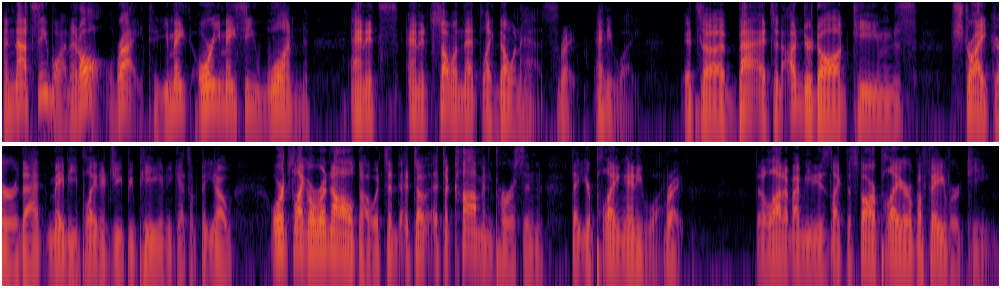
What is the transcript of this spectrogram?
and not see one at all. Right. You may or you may see one and it's and it's someone that like no one has. Right. Anyway. It's a ba- it's an underdog team's striker that maybe he played a GPP and he gets a you know or it's like a Ronaldo. It's a it's a it's a common person that you're playing anyway. Right. that a lot of I mean is like the star player of a favored team,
